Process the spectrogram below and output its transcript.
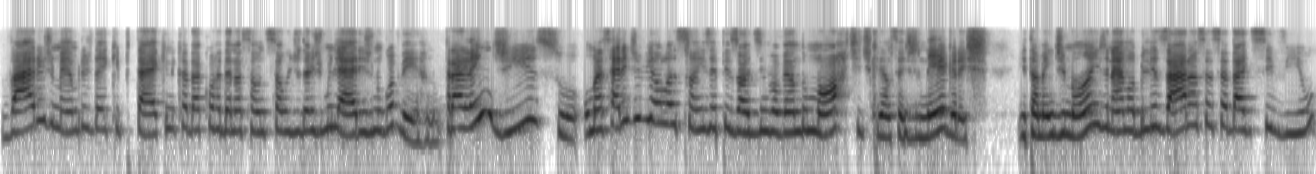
vários membros da equipe técnica da coordenação de saúde das mulheres no governo. Para além disso, uma série de violações e episódios envolvendo morte de crianças negras e também de mães, né, mobilizaram a sociedade civil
